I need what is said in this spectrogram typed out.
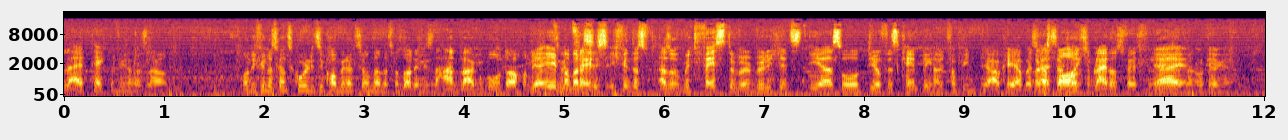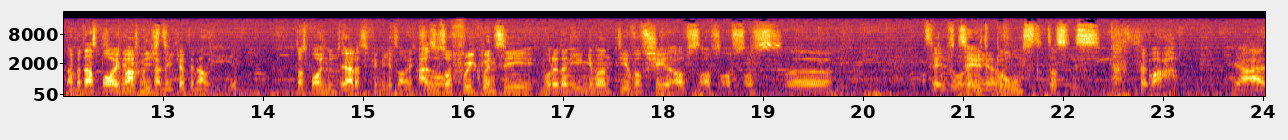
Live-Techno finde ich schon ganz leibend. Und ich finde das ganz cool, diese Kombination dann, dass man dort in diesen Anlagen wohnt auch. Und Ja eben, aber das ist, ich finde das, also mit Festival würde ich jetzt eher so dir fürs Camping halt verbinden. Ja, okay, aber es heißt ja trotzdem Lighthouse Festival. Ja, ja, okay, okay. Aber das brauche ich nämlich nicht. Ich habe den Namen. Das brauche ich nicht. Ja, das finde ich jetzt auch nicht Also so so. Frequency, wo dann irgendjemand dir aufs, aufs, aufs, aufs, aufs, äh, Zelt Zelt uriniert. brunst, das ist. Boah, Ja,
